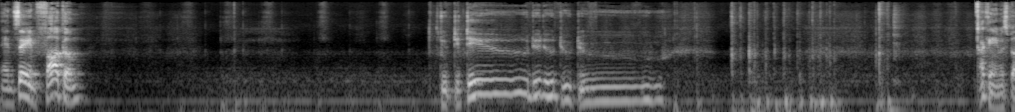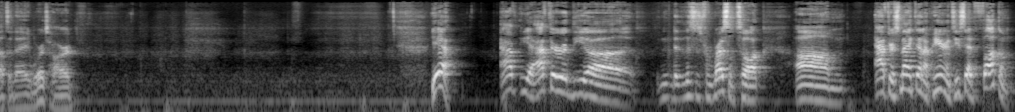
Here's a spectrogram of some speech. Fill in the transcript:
and saying "fuck him." Do do do do do do do. I can't even spell today. Words hard. Yeah, after, yeah. After the uh, this is from Wrestle Talk. Um, after SmackDown appearance, he said, "Fuck him."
